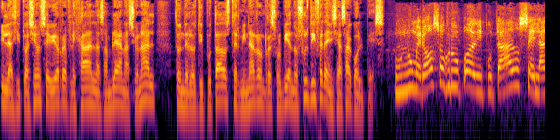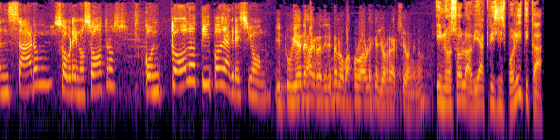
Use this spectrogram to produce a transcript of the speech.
y la situación se vio reflejada en la Asamblea Nacional, donde los diputados terminaron resolviendo sus diferencias a golpes. Un numeroso grupo de diputados se lanzaron sobre nosotros con todo tipo de agresión. Y tú vienes a agredirme, lo más probable es que yo reaccione, ¿no? Y no solo había crisis política,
